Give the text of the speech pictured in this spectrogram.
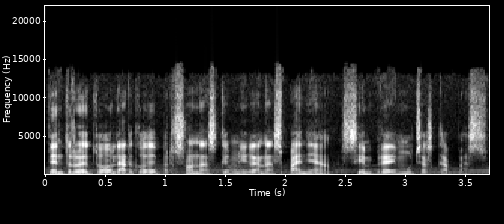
Dentro de todo el arco de personas que migran a España, siempre hay muchas capas.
